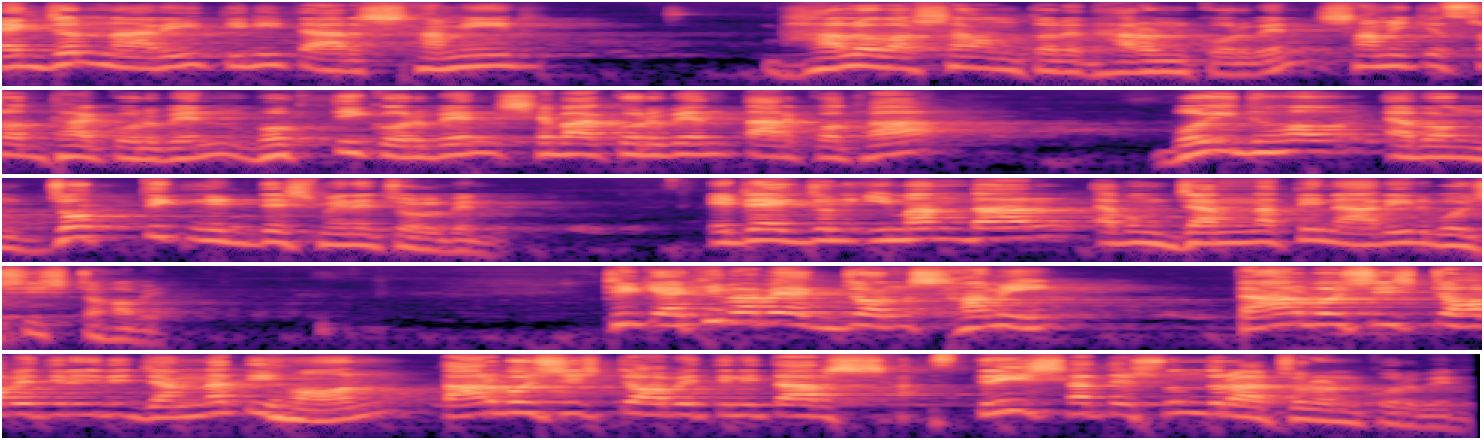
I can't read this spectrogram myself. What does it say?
একজন নারী, তিনি তার স্বামীর ভালোবাসা অন্তরে ধারণ করবেন, স্বামীকে শ্রদ্ধা করবেন, ভক্তি করবেন, সেবা করবেন, তার কথা বৈধ এবং যৌক্তিক নির্দেশ মেনে চলবেন। এটা একজন ইমানদার এবং জান্নাতি নারীর বৈশিষ্ট্য হবে। ঠিক একইভাবে একজন স্বামী, তার বৈশিষ্ট্য হবে তিনি যদি জান্নাতি হন, তার বৈশিষ্ট্য হবে তিনি তার স্ত্রীর সাথে সুন্দর আচরণ করবেন।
